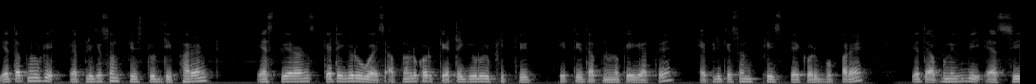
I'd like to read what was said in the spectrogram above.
ইয়াতে আপোনালোকে এপ্লিকেশ্যন ফিজটো ডিফাৰেণ্ট এক্সপিৰিয়েঞ্চ কেটেগৰী ৱাইজ আপোনালোকৰ কেটেগৰীৰ ভিত্তিত ভিত্তিত আপোনালোকে ইয়াতে এপ্লিকেশ্যন ফিজ পে' কৰিব পাৰে। ইয়াতে আপুনি যদি S C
